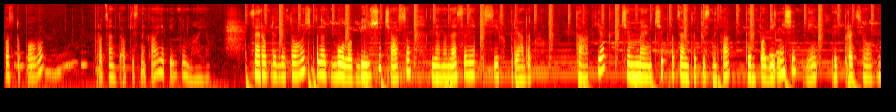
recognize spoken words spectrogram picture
Поступово проценти окисника я піднімаю. Це роблю для того, щоб у нас було більше часу для нанесення усіх прядок. Так як чим менший процент окисника, тим повільніше він відпрацьовує.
